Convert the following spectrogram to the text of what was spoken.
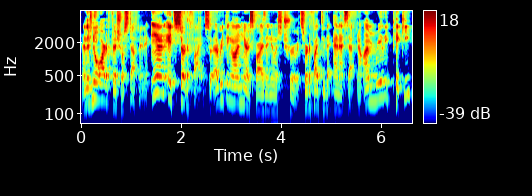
And there's no artificial stuff in it. And it's certified. So everything on here, as far as I know, is true. It's certified through the NSF. Now, I'm really picky,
